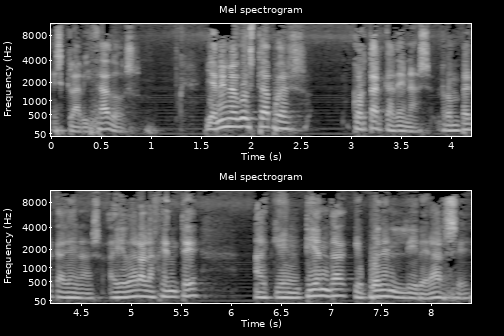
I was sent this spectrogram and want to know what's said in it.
esclavizados. Y a mí me gusta, pues, cortar cadenas, romper cadenas, ayudar a la gente a que entienda que pueden liberarse,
